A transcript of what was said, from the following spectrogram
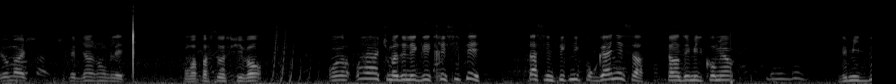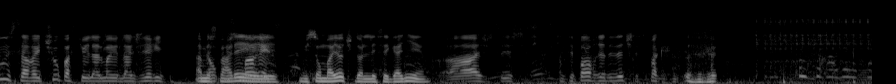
Dommage, tu sais bien jongler. On va passer au suivant. On a- Ouais, tu m'as donné l'électricité. Ça, c'est une technique pour gagner ça. T'es en 2000 combien 2012. 2012, ça va être chaud parce qu'il a le maillot de l'Algérie. Ah, mais Smarley, lui son maillot, tu dois le laisser gagner. hein. Ah, je sais, si, si t'es pas un vrai DZ, je laisse pas gagner. On se renvoie ça.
